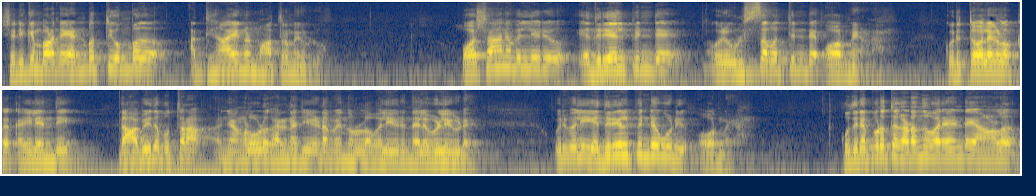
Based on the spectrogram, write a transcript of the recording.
ശരിക്കും പറഞ്ഞ എൺപത്തി ഒമ്പത് അധ്യായങ്ങൾ മാത്രമേ ഉള്ളൂ. ഓശാന വലിയൊരു എതിരേൽപ്പിന്റെ ഒരു ഉത്സവത്തിന്റെ ഓർമ്മയാണ്. കുരുത്തോലകളൊക്കെ കയ്യിലേന്തി ദാവീദ് പുത്ര ഞങ്ങളോട് കരുണ ചെയ്യണമെന്നുള്ള വലിയൊരു നിലവിളിയുടെ ഒരു വലിയ എതിരേൽപ്പിന്റെ കൂടി ഓർമ്മയാണ്. കുതിരപ്പുറത്ത് കടന്നു വരേണ്ട ആൾ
